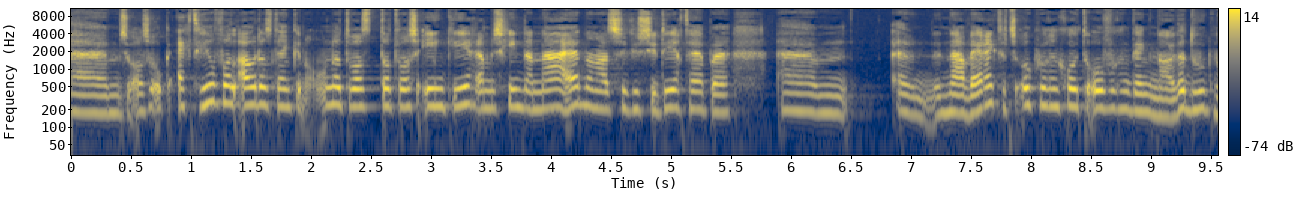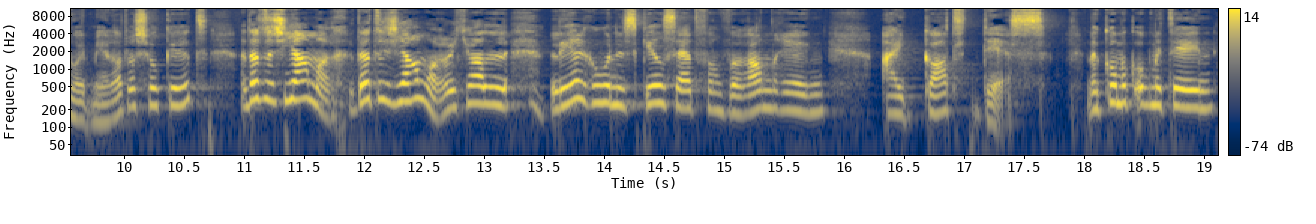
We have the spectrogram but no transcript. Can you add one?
um, zoals ook echt heel veel ouders denken, oh, dat, was, dat was één keer. En misschien daarna, hè, als ze gestudeerd hebben, um, na werk, dat is ook weer een grote overgang. Denk, nou, dat doe ik nooit meer. Dat was zo kut. En dat is jammer. Dat is jammer. Weet je wel, leer gewoon een skillset van verandering. I got this. Dan kom ik ook meteen,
